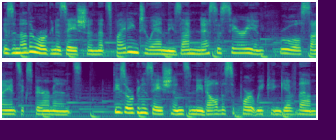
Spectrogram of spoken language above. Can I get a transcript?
is another organization that's fighting to end these unnecessary and cruel science experiments. These organizations need all the support we can give them,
